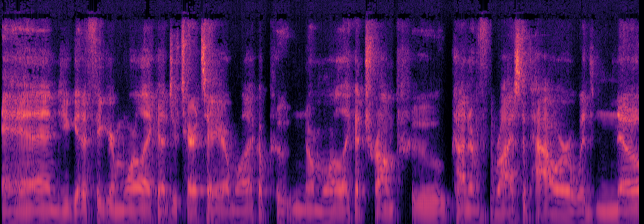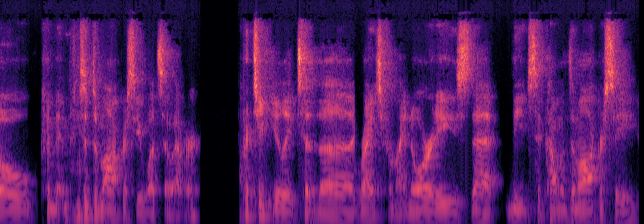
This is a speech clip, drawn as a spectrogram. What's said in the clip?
And you get a figure more like a Duterte or more like a Putin or more like a Trump who kind of rise to power with no commitment to democracy whatsoever particularly to the rights for minorities that needs to come with democracy.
